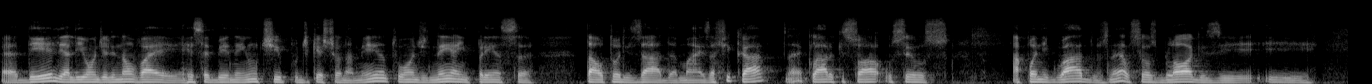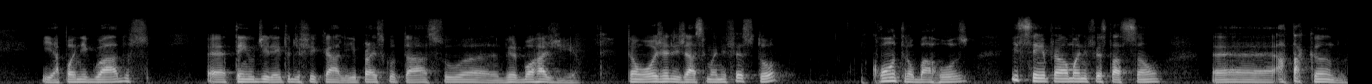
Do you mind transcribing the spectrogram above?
é, dele, ali onde ele não vai receber nenhum tipo de questionamento, onde nem a imprensa está autorizada mais a ficar. Né? Claro que só os seus apaniguados, né? os seus blogs e, e, e apaniguados é, tem o direito de ficar ali para escutar a sua verborragia. Então hoje ele já se manifestou contra o Barroso e sempre é uma manifestação é, atacando,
